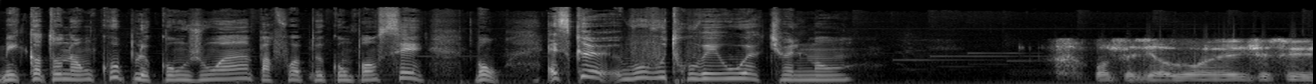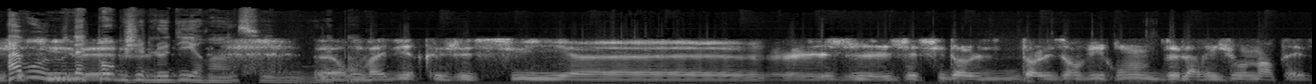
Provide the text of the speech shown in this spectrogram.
mais quand on est en couple le conjoint parfois peut compenser bon est-ce que vous vous trouvez où actuellement? Bon, je veux dire, je sais. ah, vous, n'êtes pas obligé de le dire. Hein, on va dire que je suis, je, je, suis dans, dans les environs de la région nantaise.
